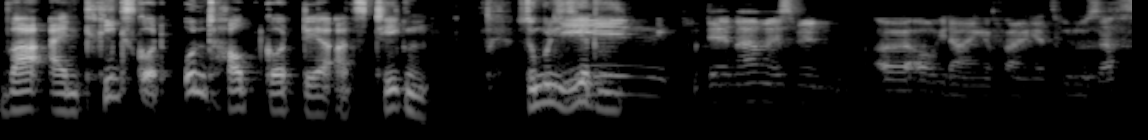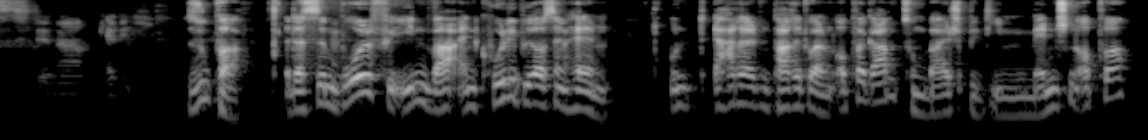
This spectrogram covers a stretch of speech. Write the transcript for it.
war ein Kriegsgott und Hauptgott der Azteken. Symbolisiert Den, der Name ist mir äh, auch wieder eingefallen, jetzt wo du sagst, den Namen kenne ich. Super. Das Symbol für ihn war ein Kolibri aus seinem Helm. Und er hatte halt ein paar Rituale und Opfergaben, zum Beispiel die Menschenopfer.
